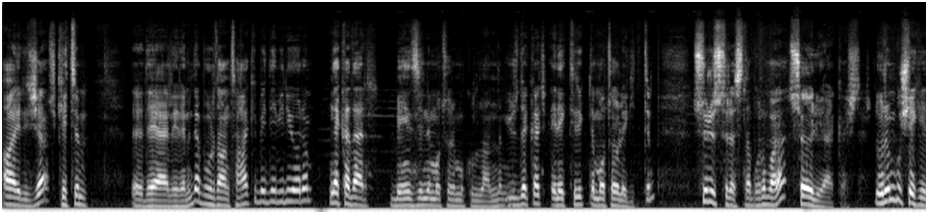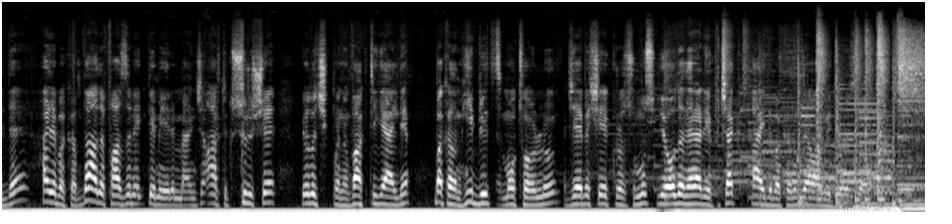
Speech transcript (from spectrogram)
ayrıca tüketim değerlerimi de buradan takip edebiliyorum. Ne kadar benzinli motorumu kullandım, yüzde kaç elektrikli motorla gittim. Sürüş sırasında bunu bana söylüyor arkadaşlar. Durum bu şekilde. Hadi bakalım daha da fazla beklemeyelim bence. Artık sürüşe yola çıkmanın vakti geldi. Bakalım hibrit motorlu C5 Aircross'umuz yolda neler yapacak? Haydi bakalım devam ediyoruz. Konfor,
